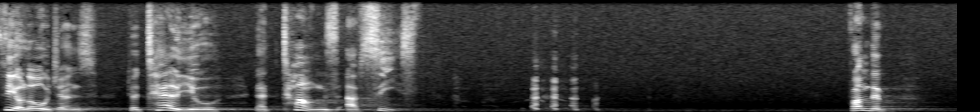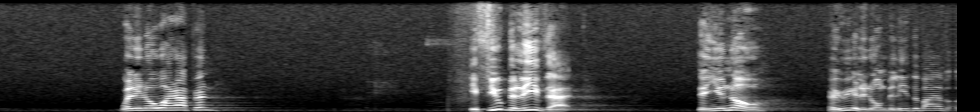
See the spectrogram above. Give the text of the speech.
theologians to tell you that tongues have ceased. From the, well, you know what happened? If you believe that, then you know they really don't believe the Bible.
